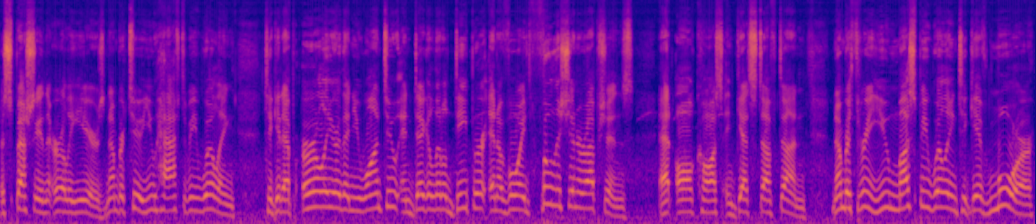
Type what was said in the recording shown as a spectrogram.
especially in the early years. Number two, you have to be willing to get up earlier than you want to and dig a little deeper and avoid foolish interruptions at all costs and get stuff done. Number three, you must be willing to give more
